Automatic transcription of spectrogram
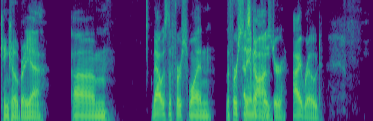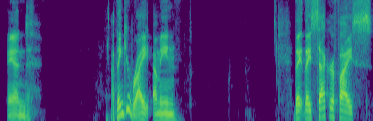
King Cobra, yeah. Um, that was the first one, the first stand-up coaster I rode. And I think you're right. I mean, they they sacrifice,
